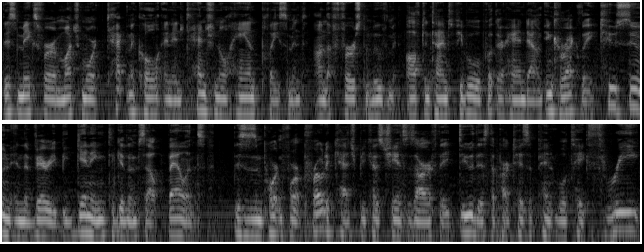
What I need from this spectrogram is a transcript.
This makes for a much more technical and intentional hand placement on the first movement. Oftentimes people will put their hand down incorrectly too soon in the very beginning to give themselves balance, this is important for a pro to catch because chances are if they do this, the participant will take three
